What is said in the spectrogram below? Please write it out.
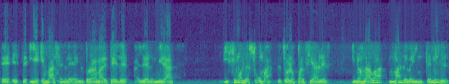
Eh, este, y es más, en, el programa de tele, ayer en Mirá, hicimos la suma de todos los parciales y nos daba más de 20.000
